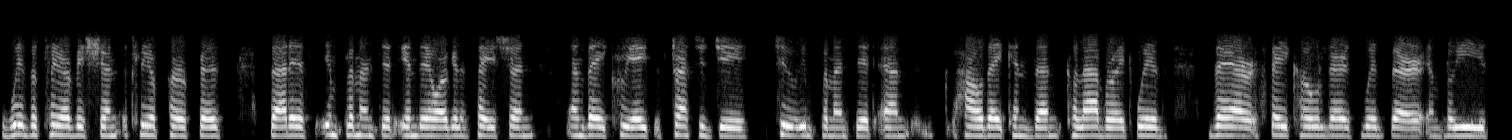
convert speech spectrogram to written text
with a clear vision, a clear purpose that is implemented in the organization, and they create a strategy to implement it and how they can then collaborate with their stakeholders, with their employees,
